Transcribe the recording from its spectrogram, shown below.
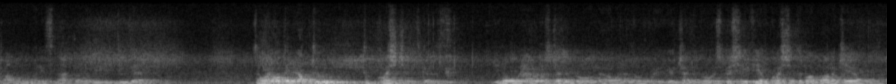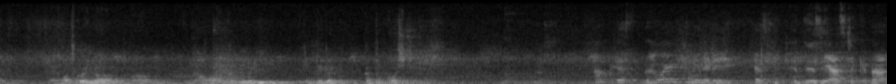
problem when it's not going to really do that. So I want to open it up to, to questions because you know where I was trying to go and I want to know where you're trying to go, especially if you have questions about Mauna Kea and what's going on um, in the Hawaiian community. We can pick a couple questions. Um, is the Hawaiian community as enthusiastic about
